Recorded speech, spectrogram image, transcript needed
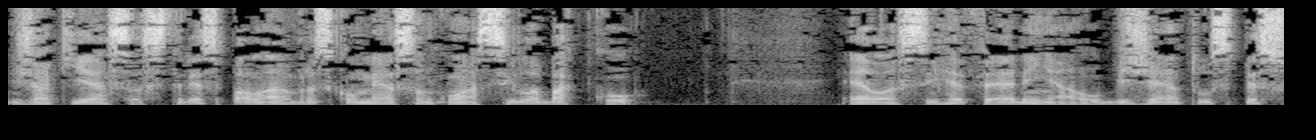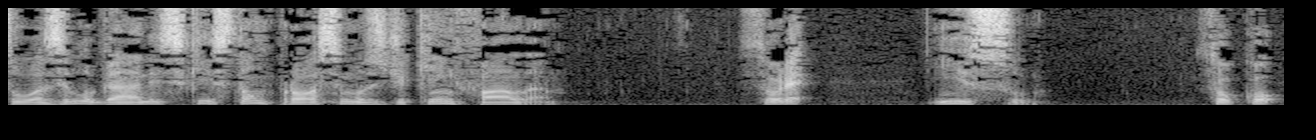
já que essas três palavras começam com a sílaba co. Elas se referem a objetos, pessoas e lugares que estão próximos de quem fala. Sore. Isso. Soko.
